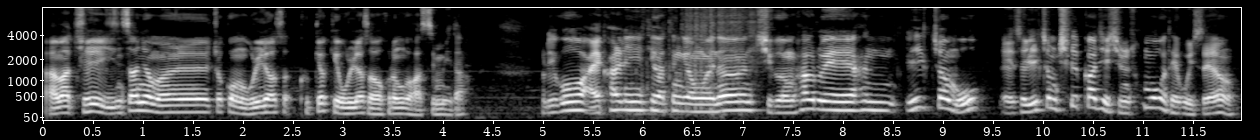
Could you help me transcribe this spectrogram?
아마 질 인산염을 조금 올려서 급격히 올려서 그런 것 같습니다. 그리고 알칼리니티 같은 경우에는 지금 하루에 한 1.5에서 1.7까지 지금 소모가 되고 있어요.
